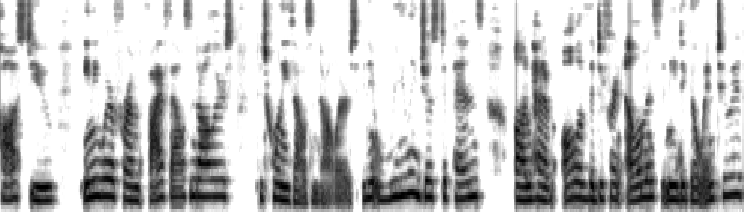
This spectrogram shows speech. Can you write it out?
costs you anywhere from $5,000 to $20,000. And it really just depends on kind of all of the different elements that need to go into it.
